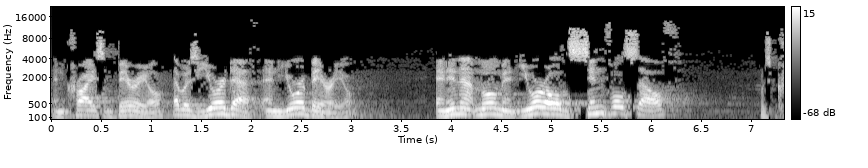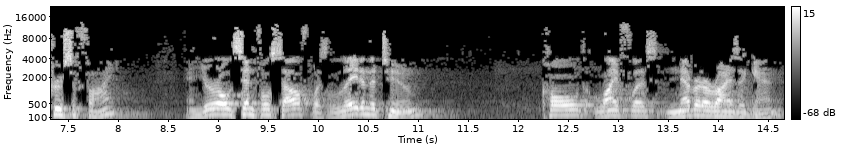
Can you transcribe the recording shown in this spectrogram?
and Christ's burial, that was your death and your burial. And in that moment, your old sinful self was crucified, and your old sinful self was laid in the tomb, cold, lifeless, never to rise again.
